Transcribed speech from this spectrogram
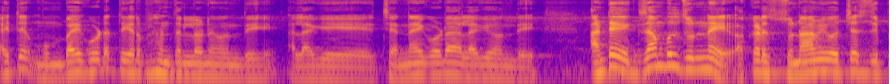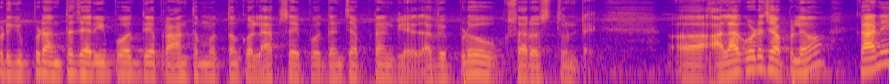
అయితే ముంబై కూడా తీర ప్రాంతంలోనే ఉంది అలాగే చెన్నై కూడా అలాగే ఉంది. అంటే ఎగ్జాంపుల్స్ ఉన్నాయి. అక్కడ సునామీ వచ్చేసి ఇప్పటికిప్పుడు అంతా జరిగిపోద్ది ఆ ప్రాంతం మొత్తం కొలాప్స్ అయిపోద్ది అని చెప్పడానికి లేదు. అవి ఎప్పుడో ఒకసారి వస్తుంటాయి. అలా కూడా చెప్పలేము. కానీ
